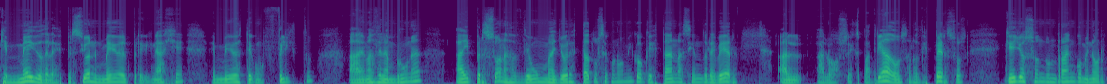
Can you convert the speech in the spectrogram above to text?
que en medio de la dispersión, en medio del peregrinaje, en medio de este conflicto, además de la hambruna, hay personas de un mayor estatus económico que están haciéndole ver a los expatriados, a los dispersos, que ellos son de un rango menor,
